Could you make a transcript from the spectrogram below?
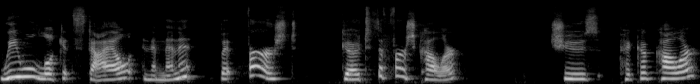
We will look at style in a minute, but first go to the first color, choose pick a color,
